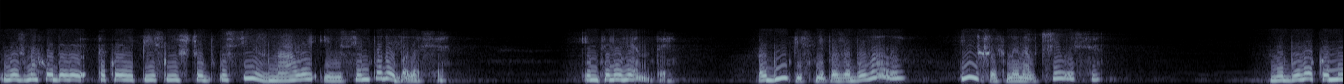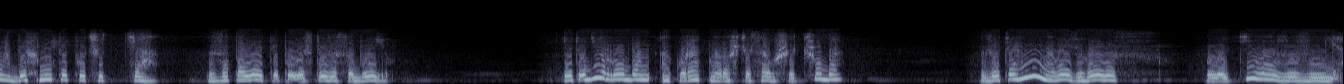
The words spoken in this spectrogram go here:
Ми знаходили такої пісні, щоб усі знали і усім подобалося. Інтелігенти. Одні пісні позабували, інших не навчилися не було кому вдихнути почуття, запалити, повести за собою. І тоді Рубан, акуратно розчесавши чуба, затягнув на весь голос летіла зозуля.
